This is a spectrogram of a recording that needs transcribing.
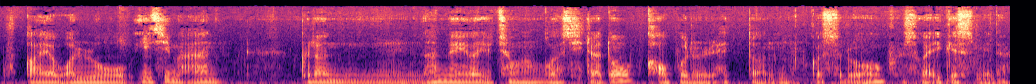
국가의 원로이지만 그런 한명회가 요청한 것이라도 거부를 했던 것으로 볼 수가 있겠습니다.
